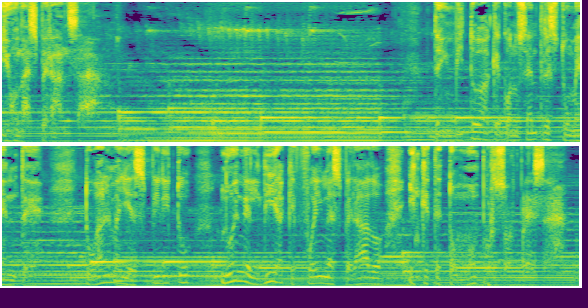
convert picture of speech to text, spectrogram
y una esperanza. Te invito a que concentres tu mente, tu alma y espíritu no en el día que fue inesperado y que te tomó por sorpresa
